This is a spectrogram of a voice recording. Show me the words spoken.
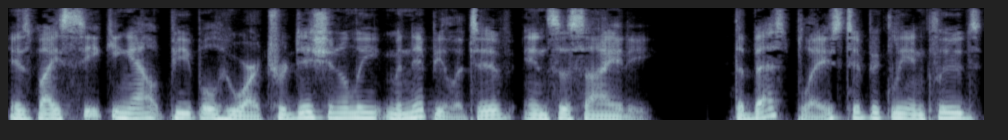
is by seeking out people who are traditionally manipulative in society. The best place typically includes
